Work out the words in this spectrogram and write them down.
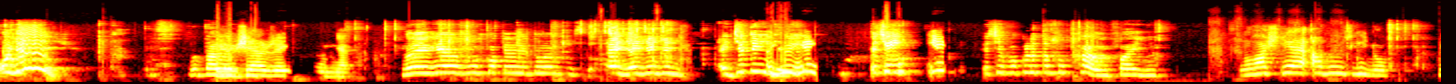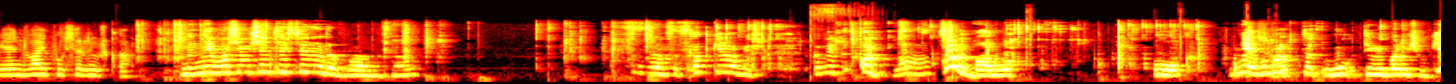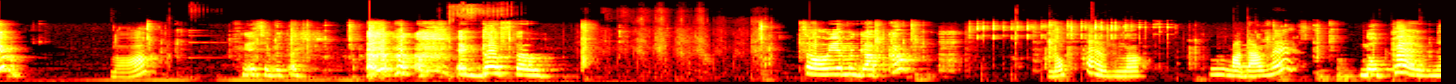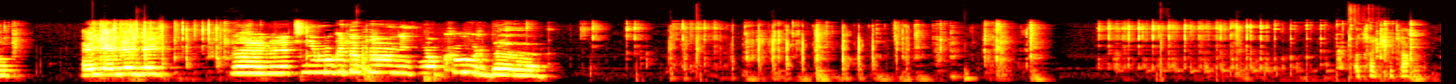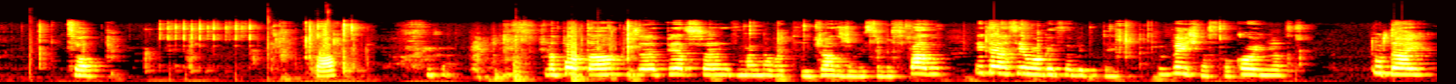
Ojej! No dalej. Myślałem, że u mnie. No jak ja już w chłopie byłem blisko. Ej, ej, ej, ej! Ej, gdzie ty Ej, idziesz? jej, Ja cię. Ja cię w ogóle tam popchałem, fajnie. No właśnie, abym zginął. Miałem dwa i pół serduszka. No nie, właśnie musiałem cię jeszcze jeden raz walnąć, no. Co ty tam sobie schodki robisz? Tylko wiesz, oj, No. co mi walło? Łuk. Nie, w ogóle, to, ty mnie waliłeś łukiem? No. Ja ciebie też. Jak dostał. Co, jemy gapka? No pewno. Padamy? No pewno. Ej, ej, ej, ej. Ej, no ja ci nie mogę dogonić, no kurde. Po co ci to? Co? To? No po to, że pierwsze zmarnować twój czas, żebyś sobie spadł. I teraz ja mogę sobie tutaj wyjść na spokojnie. Tutaj.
